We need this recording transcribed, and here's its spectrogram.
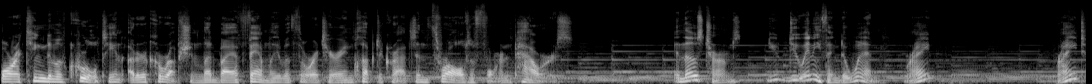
or a kingdom of cruelty and utter corruption led by a family of authoritarian kleptocrats enthralled to foreign powers. In those terms, you'd do anything to win, right? Right?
